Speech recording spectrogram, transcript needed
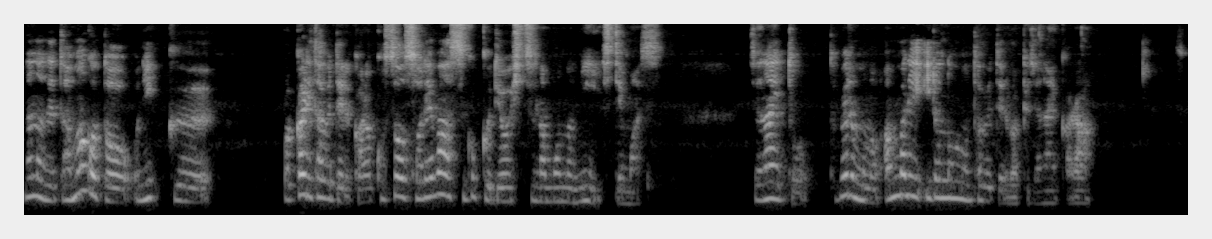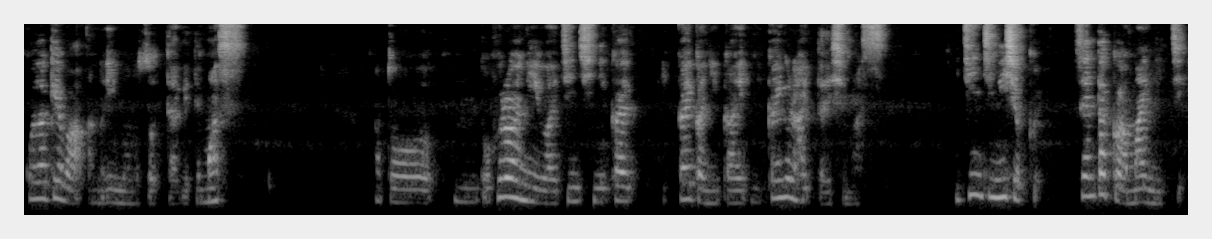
なので卵とお肉ばっかり食べてるからこそそれはすごく良質なものにしてます。じゃないと食べるものあんまりいろんなもの食べてるわけじゃないからそこだけはあのいいもの取ってあげてます。あと、うん、お風呂には1日2回1回か2回2回ぐらい入ったりします。1日2食。洗濯は毎日。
